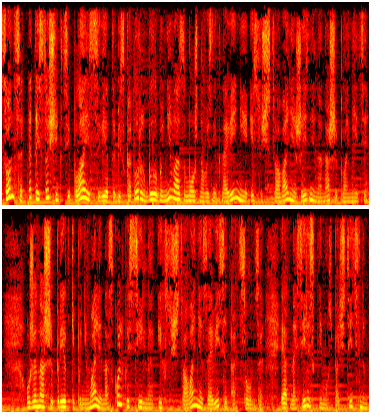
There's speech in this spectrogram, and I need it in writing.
Солнце – это источник тепла и света, без которых было бы невозможно возникновение и существование жизни на нашей планете. Уже наши предки понимали, насколько сильно их существование зависит от Солнца и относились к нему с почтительным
